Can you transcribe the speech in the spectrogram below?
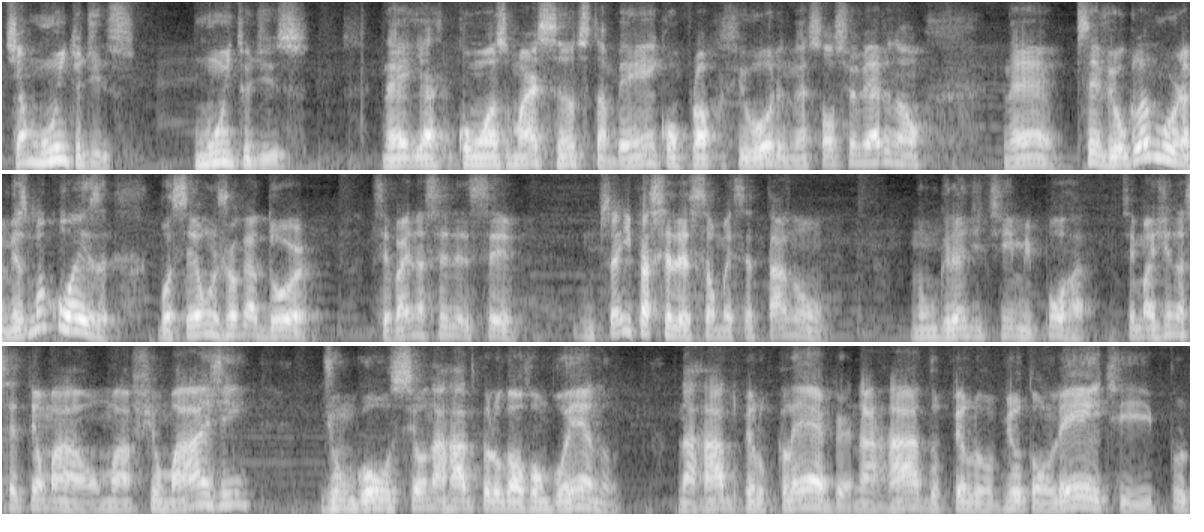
Tinha muito disso. Muito disso. Né? E a, com o Osmar Santos também, com o próprio Fiore, não é só o Silvério, não. Né? Você vê o glamour, a mesma coisa. Você é um jogador, você vai na seleção, não precisa ir para a seleção, mas você está num, num grande time. Porra, você imagina você ter uma, uma filmagem de um gol seu narrado pelo Galvão Bueno, narrado pelo Kleber, narrado pelo Milton Leite e por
